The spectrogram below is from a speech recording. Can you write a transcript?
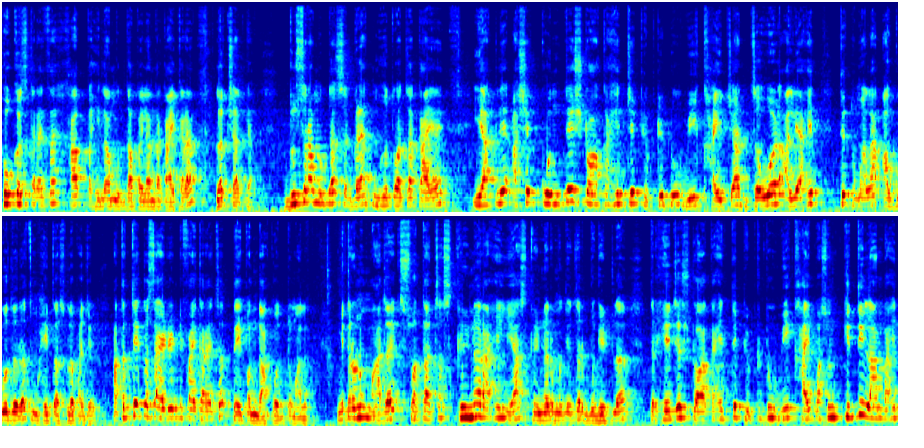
फोकस करायचा आहे हा पहिला मुद्दा पहिल्यांदा काय करा? लक्षात घ्या. दुसरा मुद्दा सगळ्यात महत्त्वाचा काय आहे? यातले असे कोणते स्टॉक आहेत जे फिफ्टी टू वीक हायच्या जवळ आले आहेत? ते तुम्हाला अगोदरच माहीत असलं पाहिजे. आता ते कसं आयडेंटिफाय करायचं? ते पण दाखवतो तुम्हाला. मित्रांनो माझा एक स्वतःचा स्क्रीनर आहे. या स्क्रीनरमध्ये जर बघितलं तर हे जे स्टॉक आहेत ते फिफ्टी टू वीक हायपासून किती लांब आहेत?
